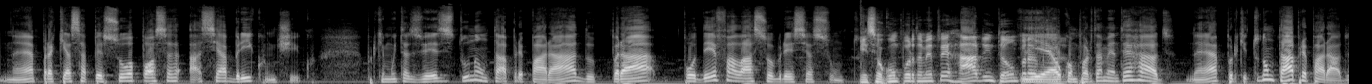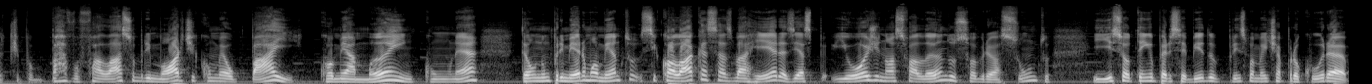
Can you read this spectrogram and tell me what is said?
né, para que essa pessoa possa se abrir contigo. Porque muitas vezes tu não está preparado para poder falar sobre esse assunto. Esse é o comportamento errado, então, para. E é o comportamento errado, né? Porque tu não tá preparado. Tipo, bah, vou falar sobre morte com meu pai, com minha mãe, com, né? Então, num primeiro momento, se coloca essas barreiras e, as, e hoje nós falando sobre o assunto, e isso eu tenho percebido, principalmente a procura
